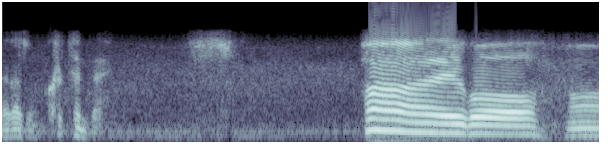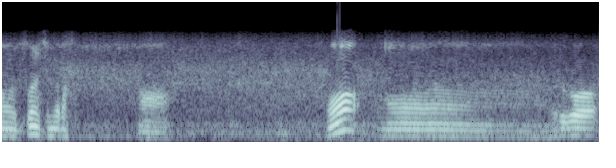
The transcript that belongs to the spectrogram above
얘가 좀 클 텐데. 아이고, 어, 손을 심어라. 어, 어, 어, 그리고,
